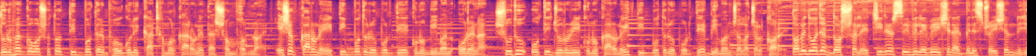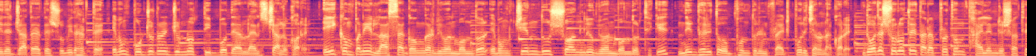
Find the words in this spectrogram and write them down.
দুর্ভাগ্যবশত তিব্বতের ভৌগোলিক কাঠামোর কারণে তা সম্ভব নয়। এসব কারণে তিব্বতের উপর দিয়ে কোনো বিমান ওড়ে না। শুধু অতি জরুরি কোনো কারণেই তিব্বতের উপর দিয়ে বিমান চলাচল করে। তবে দু হাজার দশ সালে চীনের সিভিল এভিয়েশন অ্যাডমিনিস্ট্রেশন নিজেদের যাতায়াতের সুবিধার্থে এবং পর্যটনের জন্য তিব্বত এয়ারলাইন্স চালু করে। এই কোম্পানি লাসা গঙ্গার বিমানবন্দর এবং চেন্দু সোয়াংলিউ বিমানবন্দর থেকে নির্ধারিত অভ্যন্তরীণ ফ্লাইট পরিচালনা করে। দু ষোলোতে তারা প্রথম থাইল্যান্ডের সাথে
